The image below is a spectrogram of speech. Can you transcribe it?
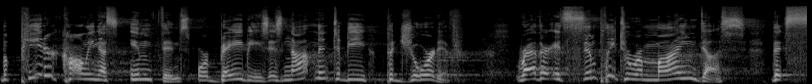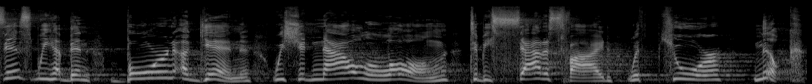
But Peter calling us infants or babies is not meant to be pejorative. Rather, it's simply to remind us that since we have been born again, we should now long to be satisfied with pure milk.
